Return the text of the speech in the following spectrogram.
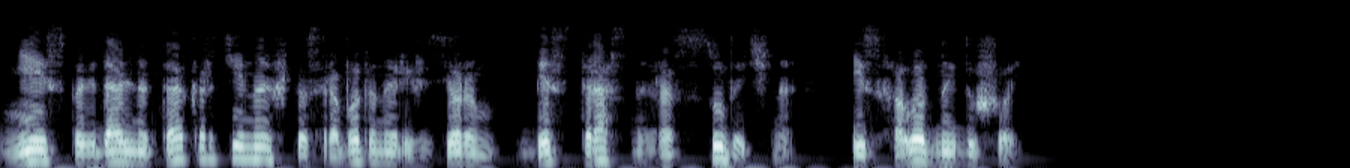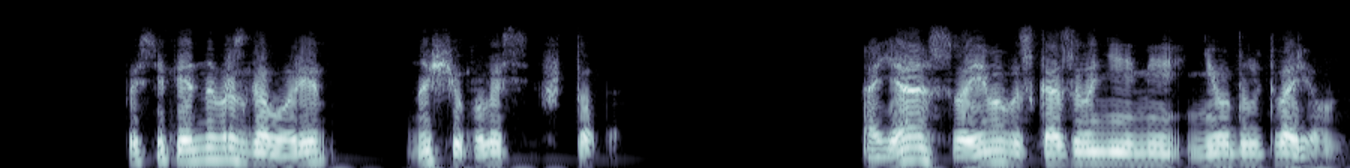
Неисповедальна та картина, что сработана режиссером бесстрастно, рассудочно и с холодной душой. Постепенно в разговоре нащупалось что-то. А я своими высказываниями не удовлетворен,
